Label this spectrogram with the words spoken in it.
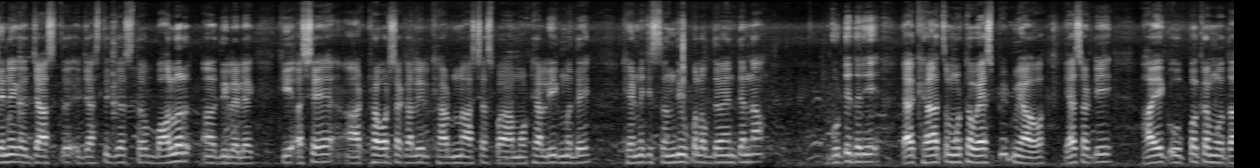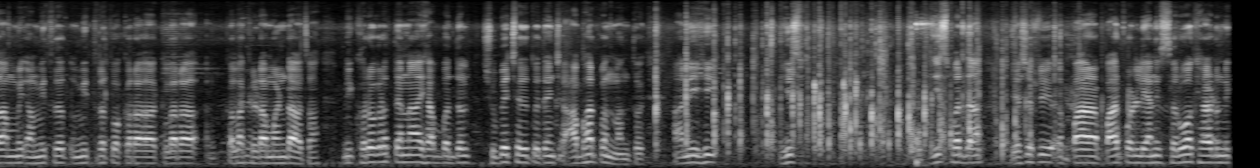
जेणे जास्त जास्तीत जास्त बॉलर दिलेले की असे अठरा वर्षाखालील खेळाडूंना अशा मोठ्या लीगमध्ये खेळण्याची संधी उपलब्ध आहे आणि त्यांना कुठेतरी या खेळाचं मोठं व्यासपीठ मिळावं. यासाठी हा एक उपक्रम होता मि- मित्र मित्रत्व करा कला कला क्रीडा मंडळाचा. मी खरोखर त्यांना ह्याबद्दल शुभेच्छा देतो त्यांचे आभार पण मानतो आणि ही ही ही स्पर्धा यशस्वी पार पार पडली आणि सर्व खेळाडूंनी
